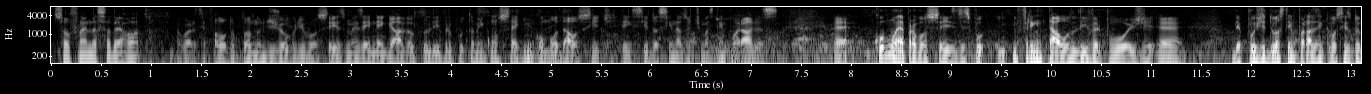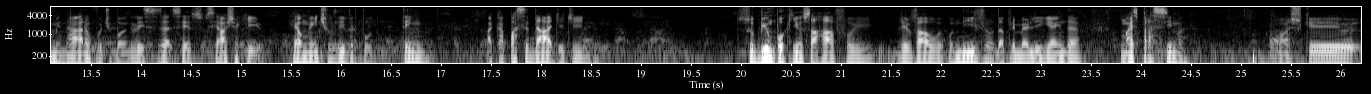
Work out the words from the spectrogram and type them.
sofrendo essa derrota. Agora você falou do plano de jogo de vocês, mas é inegável que o Liverpool também consegue incomodar o City. Tem sido assim nas últimas temporadas. É, como é para vocês enfrentar o Liverpool hoje? É, depois de duas temporadas em que vocês dominaram o futebol inglês, você, acha que realmente o Liverpool tem a capacidade de subir um pouquinho o sarrafo e levar o o nível da Premier League ainda mais para cima? Bom, acho que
